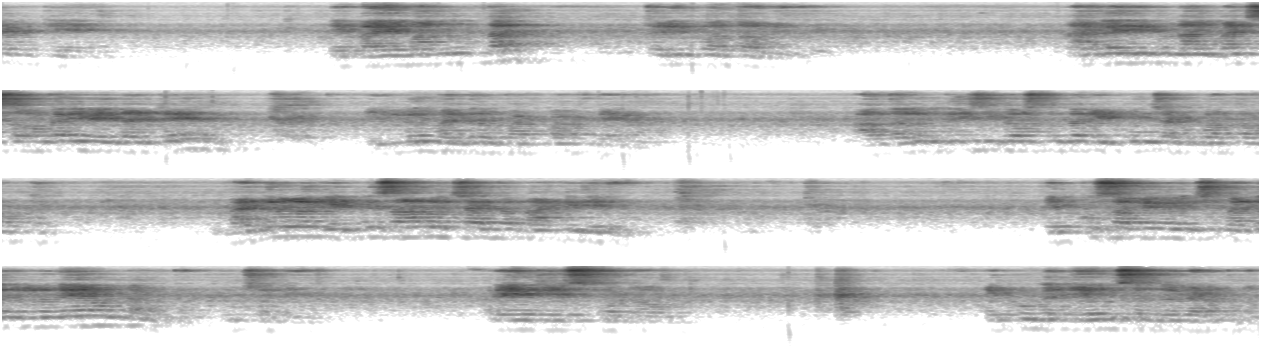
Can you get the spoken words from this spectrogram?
అంటే ఏ భయం అంతా తొలిగిపోతా ఉండింది. నాకైతే ఇప్పుడు నాకు మంచి సౌకర్యం ఏంటంటే ఇల్లు మందిరం పట్టుకోవట్లే కదా. ఆ తలుపు తీసి వస్తుందని ఇటు నుంచి అడిగిపోతూ ఉంటాయి. మందిరంలోకి ఎన్నిసార్లు వచ్చాక నాకు తెలియదు ఎక్కువ సమయం వచ్చి మందిరంలోనే ఉంటాం కూర్చొని ప్రేయర్ చేసుకోవటం ఎక్కువగా దేవుడు సందులో గడపడం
